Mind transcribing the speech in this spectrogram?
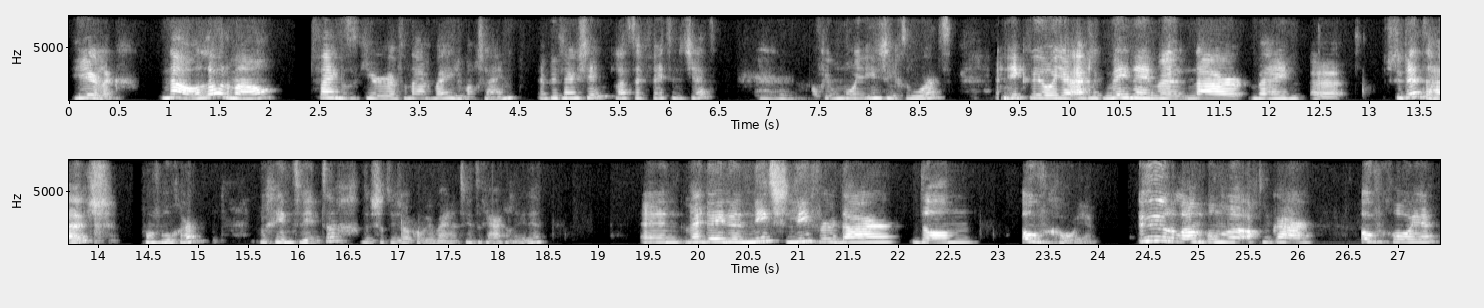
Heerlijk. Nou, hallo allemaal. Fijn dat ik hier eh, vandaag bij jullie mag zijn. Heb je het naar zin? Laat het even weten in de chat. Of je een mooie inzichten hoort. En ik wil je eigenlijk meenemen naar mijn uh, studentenhuis van vroeger, begin 20, dus dat is ook alweer bijna 20 jaar geleden. En wij deden niets liever daar dan overgooien. Urenlang konden we achter elkaar overgooien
